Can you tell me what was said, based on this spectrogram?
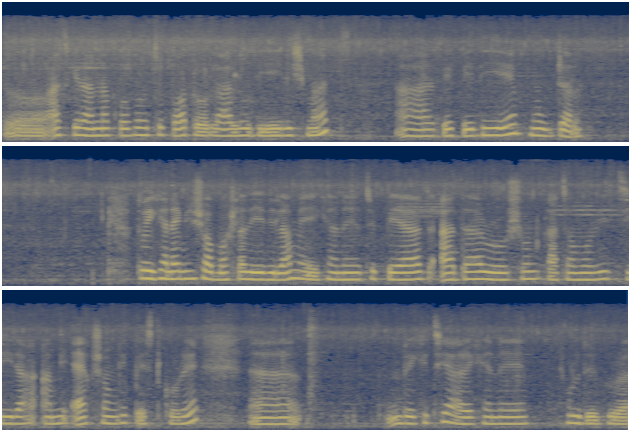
তো আজকে রান্না করব হচ্ছে পটল, আলু দিয়ে ইলিশ মাছ আর পেঁপে দিয়ে মুগ ডাল। তো এখানে আমি সব মশলা দিয়ে দিলাম। এইখানে হচ্ছে পেঁয়াজ, আদা, রসুন, কাঁচামরিচ, জিরা আমি একসঙ্গে পেস্ট করে রেখেছি। আর এখানে হলুদের গুঁড়া,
